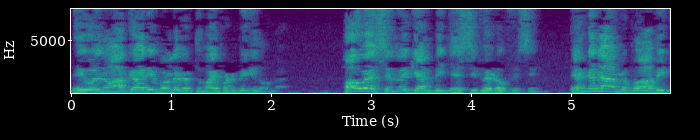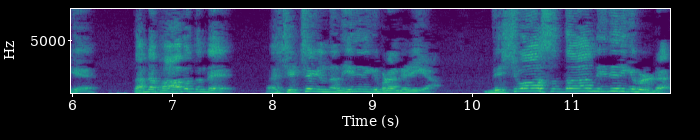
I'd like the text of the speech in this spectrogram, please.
ദൈവത്തിനും ആ കാര്യം വളരെ വ്യക്തമായി പഠിപ്പിക്കുന്നുണ്ട്. How a sinner can be justified ഓഫീസിൻ എങ്ങനെയാണ് ഒരു പാപിക്ക് തന്റെ പാപത്തിന്റെ ശിക്ഷയിൽ നിന്ന് നീതിരിക്കപ്പെടാൻ കഴിയുക? വിശ്വാസത്താൽ നീതിയിരിക്കപ്പെട്ടിട്ട്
